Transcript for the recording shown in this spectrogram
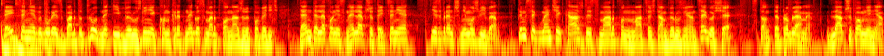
W tej cenie wybór jest bardzo trudny i wyróżnienie konkretnego smartfona, żeby powiedzieć ten telefon jest najlepszy w tej cenie, jest wręcz niemożliwe. W tym segmencie każdy smartfon ma coś tam wyróżniającego się, stąd te problemy. Dla przypomnienia,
